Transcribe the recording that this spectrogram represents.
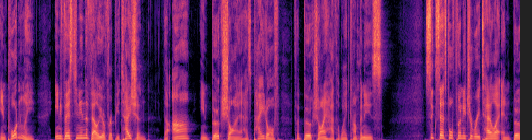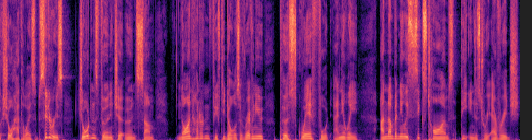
Importantly, investing in the value of reputation, the R in Berkshire has paid off for Berkshire Hathaway companies. Successful furniture retailer and Berkshire Hathaway subsidiaries, Jordan's Furniture earned some $950 of revenue per square foot annually, a number nearly six times the industry average.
